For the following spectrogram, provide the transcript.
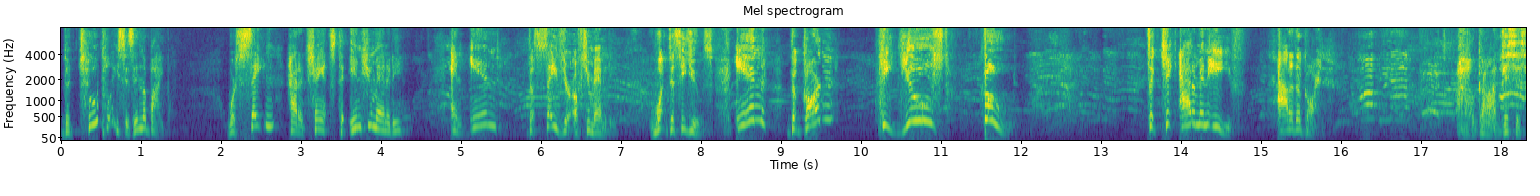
The two places in the Bible where Satan had a chance to end humanity and end the savior of humanity. What does he use? In the garden, he used food to kick Adam and Eve out of the garden. Oh, God, this is.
